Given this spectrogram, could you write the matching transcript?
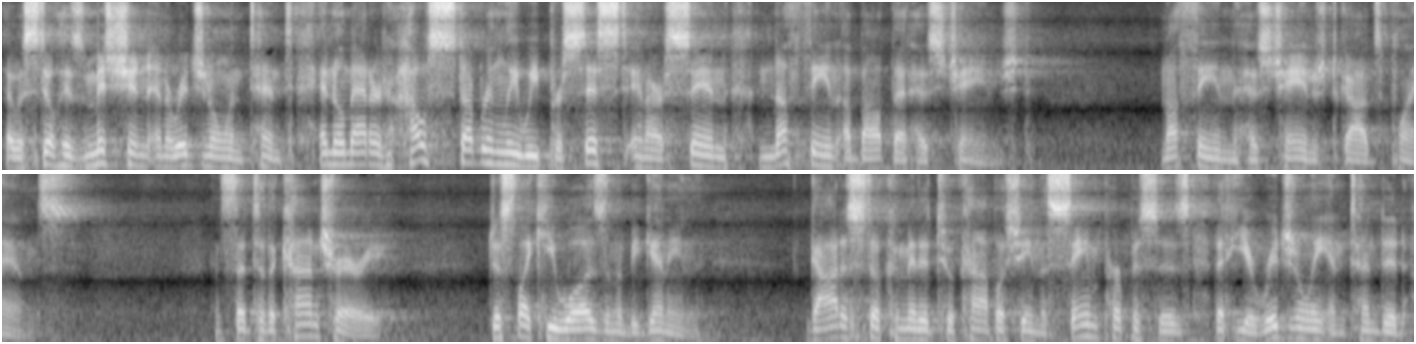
That was still his mission and original intent. And no matter how stubbornly we persist in our sin, nothing about that has changed. Nothing has changed God's plans. Instead, to the contrary, just like he was in the beginning, God is still committed to accomplishing the same purposes that he originally intended,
